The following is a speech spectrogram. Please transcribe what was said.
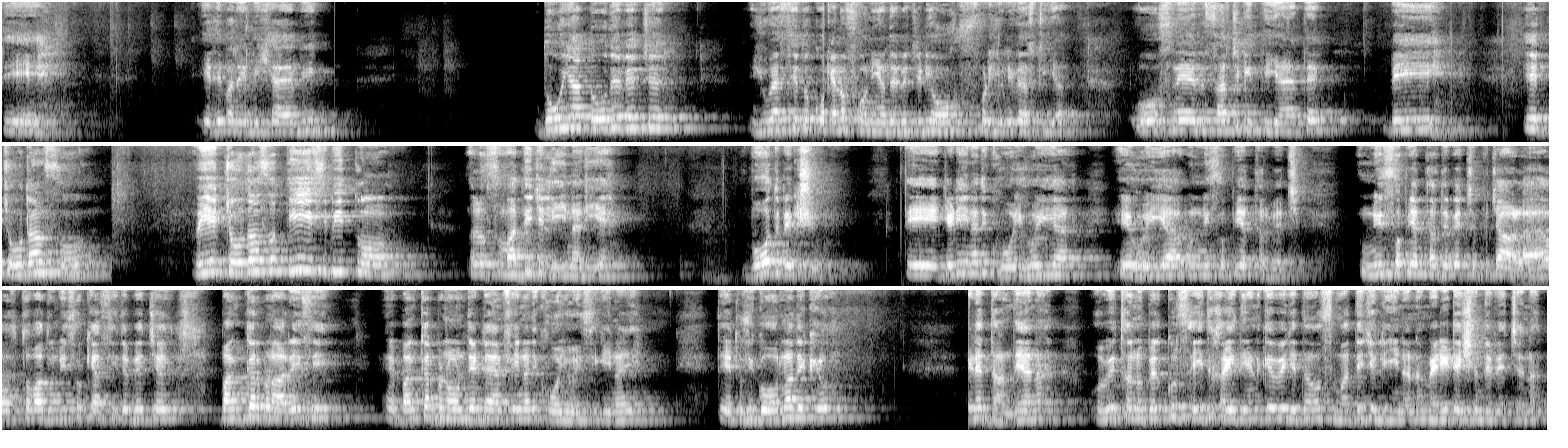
ਤੇ ਇਹਦੇ ਬਾਰੇ ਲਿਖਿਆ ਹੈ ਵੀ 2002 ਦੇ ਵਿੱਚ ਯੂ ਐਸ ਏ ਤੋਂ ਕੈਲੀਫੋਰਨੀਆ ਦੇ ਵਿੱਚ ਜਿਹੜੀ ਆਕਸਫੋਰਡ ਯੂਨੀਵਰਸਿਟੀ ਆ ਉਸਨੇ ਰਿਸਰਚ ਕੀਤੀ ਹੈ ਤੇ ਵੀ ਇਹ 1400 ਵੀ ਇਹ 1430 ਈਸਵੀ ਤੋਂ ਮਤਲਬ ਸਮਾਧੀ ਚ ਲੀਨ ਆ ਜੀ ਇਹ। ਬੌਧ ਭਿਕਸ਼ੂ ਤੇ ਜਿਹੜੀ ਇਹਨਾਂ ਦੀ ਖੋਜ ਹੋਈ ਆ, ਇਹ ਹੋਈ ਆ 1975 ਵਿੱਚ। 1975 ਦੇ ਵਿੱਚ ਭੁਚਾਲ ਆਇਆ। ਉਸ ਤੋਂ ਬਾਅਦ 1981 ਦੇ ਵਿੱਚ ਬੰਕਰ ਬਣਾ ਰਹੀ ਸੀ। ਇਹ ਬੰਕਰ ਬਣਾਉਣ ਦੇ ਟਾਈਮ 'ਤੇ ਇਹਨਾਂ ਦੀ ਖੋਜ ਹੋਈ ਸੀਗੀ ਨਾ ਜੀ। ਤੇ ਤੁਸੀਂ ਗੌਰ ਨਾਲ ਦੇਖਿਓ, ਜਿਹੜੇ ਦੰਦ ਆ ਨਾ, ਉਹ ਵੀ ਤੁਹਾਨੂੰ ਬਿਲਕੁਲ ਸਹੀ ਦਿਖਾਈ ਦੇਣਗੇ ਵੀ ਜਿੱਦਾਂ ਉਹ ਸਮਾਧੀ ਚ ਲੀਨ ਆ ਨਾ ਮੈਡੀਟੇਸ਼ਨ ਦੇ ਵਿੱਚ ਹੈ ਨਾ।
